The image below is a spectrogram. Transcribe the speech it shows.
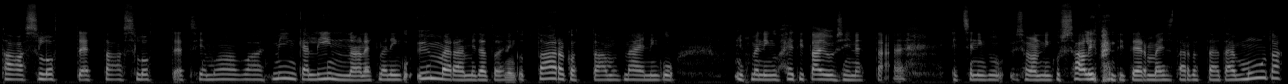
taas lotteet, taas lotteet. Ja mä oon vaan, että minkä linnan, että mä niinku ymmärrän, mitä toi niinku tarkoittaa, mutta mä en niinku nyt mä niinku heti tajusin, että, että se, niinku, se on niinku salibänditermeissä tarkoittaa jotain muuta.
